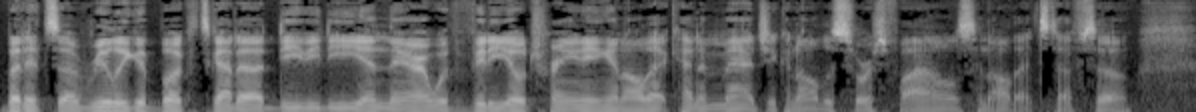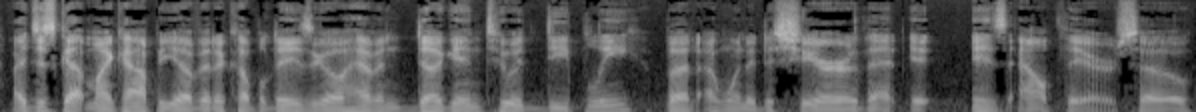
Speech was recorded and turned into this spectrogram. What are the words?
But it's a really good book. It's got a DVD in there with video training and all that kind of magic and all the source files and all that stuff. So I just got my copy of it a couple days ago. I haven't dug into it deeply, but I wanted to share that it is out there. So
